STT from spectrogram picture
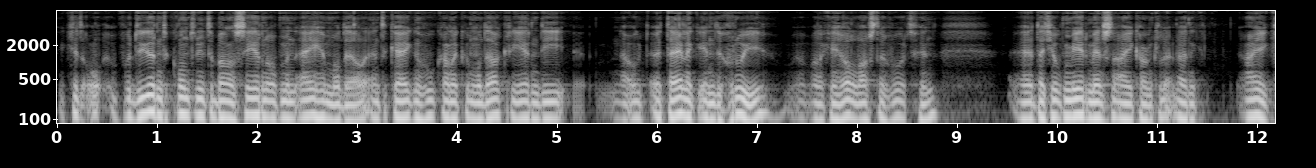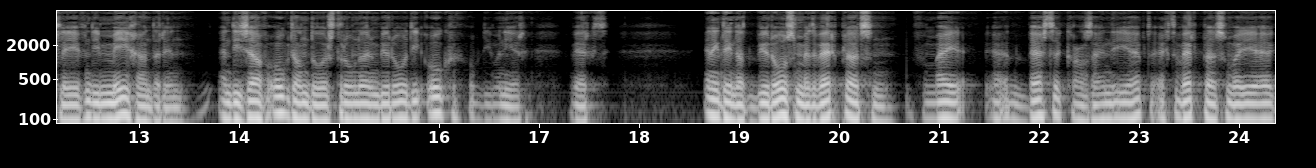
Ik zit voortdurend continu te balanceren op mijn eigen model en te kijken hoe kan ik een model creëren die eh, nou, uiteindelijk in de groei, wat ik een heel lastig woord vind, eh, dat je ook meer mensen aan je kan aan je kleven die meegaan daarin. En die zelf ook dan doorstromen naar een bureau die ook op die manier werkt. En ik denk dat bureaus met werkplaatsen voor mij het beste kan zijn je hebt. Echt werkplaatsen waar je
